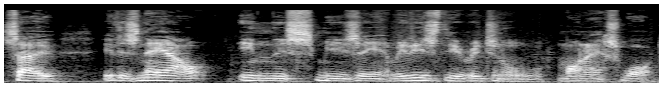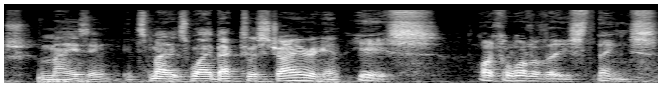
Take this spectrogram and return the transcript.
So it is now in this museum. It is the original Monash watch. Amazing. It's made its way back to Australia again. Yes, like a lot of these things.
